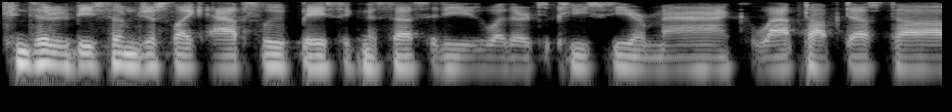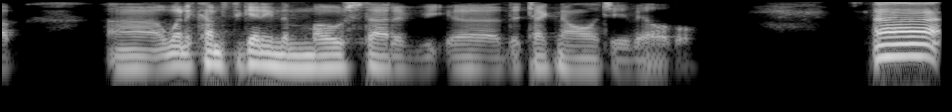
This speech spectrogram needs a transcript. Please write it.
consider to be some just like absolute basic necessities, whether it's PC or Mac, laptop, desktop, uh, when it comes to getting the most out of uh, the technology available? Uh,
